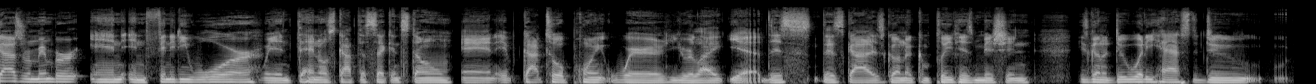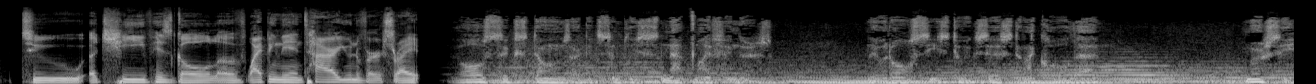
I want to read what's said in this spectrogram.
guys remember in Infinity War when Thanos got the second stone and it got to a point where you're like, yeah, this this guy is going to complete his mission. He's going to do what he has to do to achieve his goal of wiping the entire universe, right? With all six stones, I could simply snap my fingers. They would all cease to exist, and I call that mercy.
